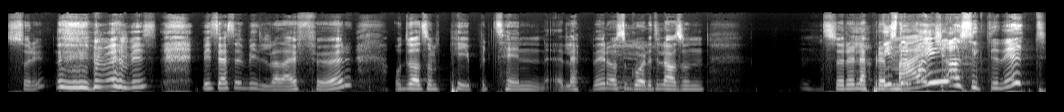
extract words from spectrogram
Sorry. men hvis, hvis jeg ser bilder av deg før, og du hadde sånn paper tin-lepper, og så går det til å ha sånn større lepper Hvis enn det meg matcher ansiktet ditt,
